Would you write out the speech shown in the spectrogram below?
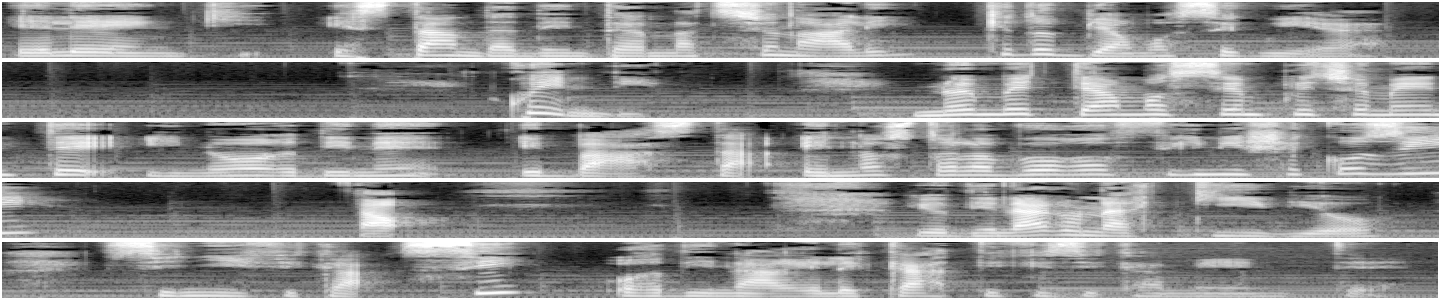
elenchi e standard internazionali che dobbiamo seguire. Quindi, noi mettiamo semplicemente in ordine e basta e il nostro lavoro finisce così? No. Riordinare un archivio significa sì ordinare le carte fisicamente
